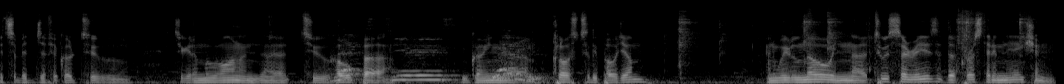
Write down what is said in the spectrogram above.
it's a bit difficult to to get a move on and uh, to hope uh, going um, close to the podium. And we'll know in uh, two series the first elimination.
